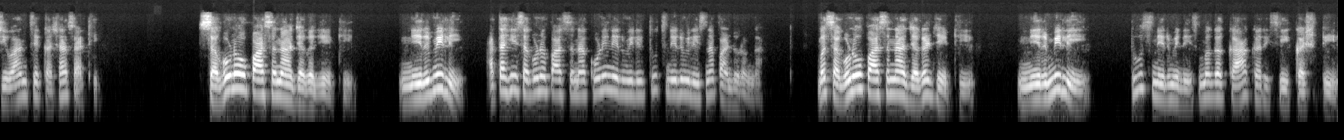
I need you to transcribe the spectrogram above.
जीवांचे कशासाठी? सगुणोपासना जगजेठी निर्मिली. आता ही सगुणोपासना कोणी निर्मिली? तूच निर्मिलीस ना पांडुरंगा. मग सगुणोपासना जगजेठी निर्मिली. तूच निर्मिलीस. मग का करीसी कष्टी?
